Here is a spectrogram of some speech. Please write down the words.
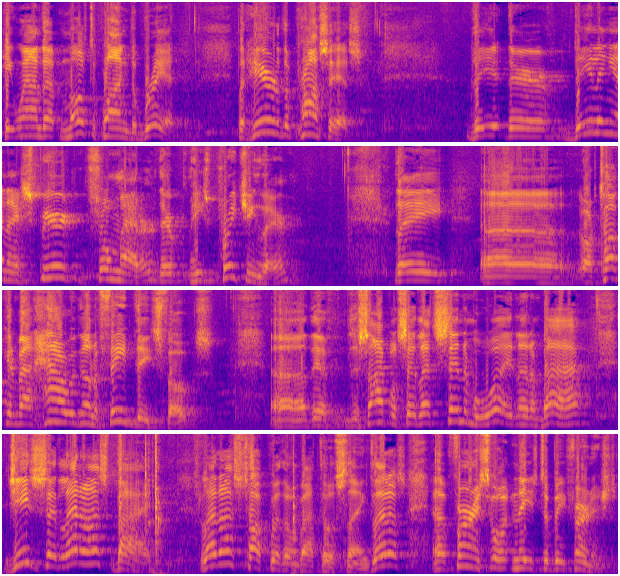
He wound up multiplying the bread. But here the process. they're dealing in a spiritual matter. They're, he's preaching there. They uh, are talking about how are we going to feed these folks. Uh, the disciples said, Let's send them away and let them buy. Jesus said, Let us buy. Let us talk with them about those things. Let us uh, furnish what needs to be furnished.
